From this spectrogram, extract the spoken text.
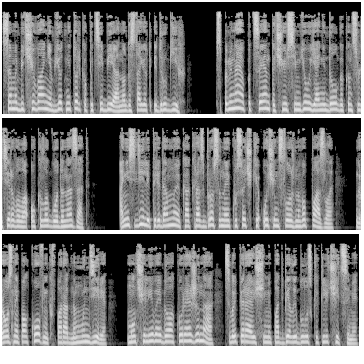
Самобичевание бьет не только по тебе, оно достает и других. Вспоминаю пациента, чью семью я недолго консультировала около года назад. Они сидели передо мной, как разбросанные кусочки очень сложного пазла. Грозный полковник в парадном мундире, молчаливая белокурая жена с выпирающими под белой блузкой ключицами,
